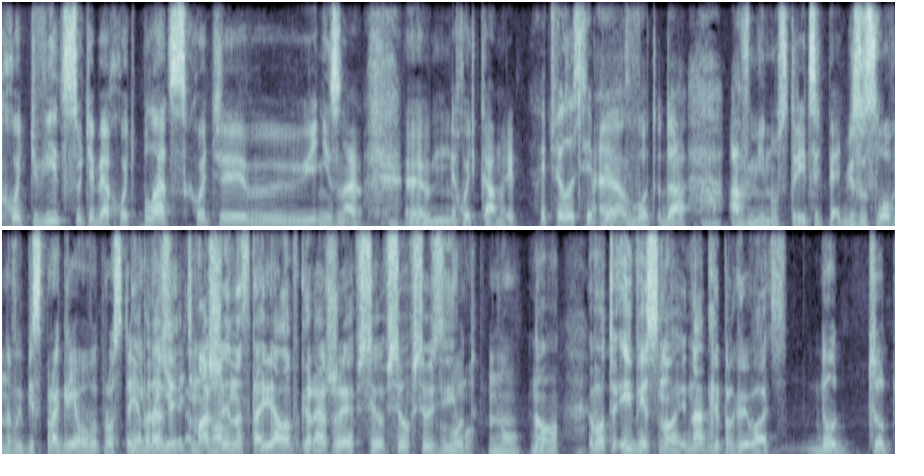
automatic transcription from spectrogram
Хоть Виц у тебя, хоть Плац, хоть, я не знаю, э, хоть Камри. Хоть велосипед. Э, Вот, да. А в минус 35, безусловно, вы без прогрева, вы просто Не, не подожди, поедете. Но- машина стояла в гараже всю, всю, всю зиму. Вот, ну, Ну, вот и весной надо ли прогревать? ну, тут...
